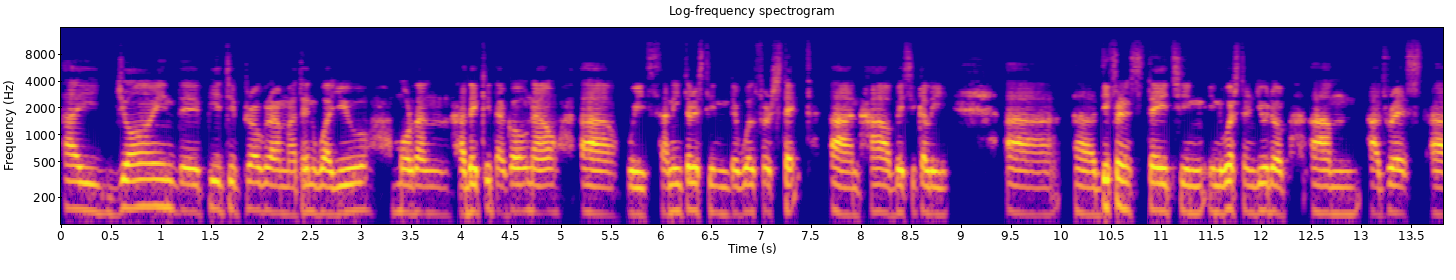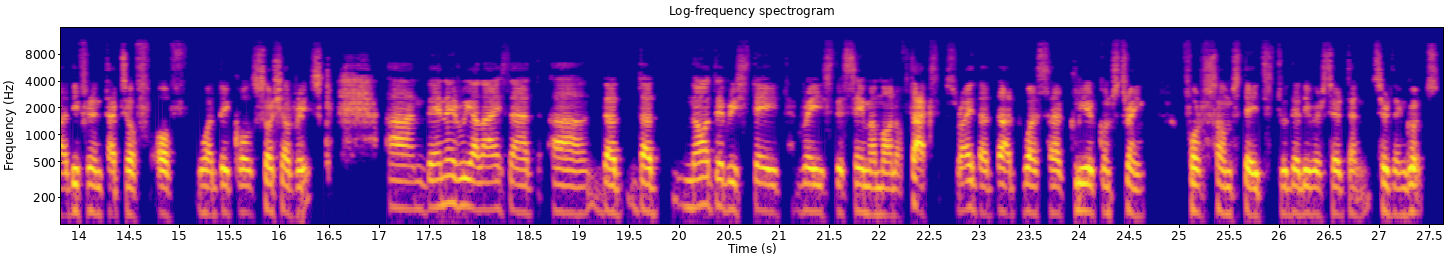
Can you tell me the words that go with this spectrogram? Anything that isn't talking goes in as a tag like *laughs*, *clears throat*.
I joined the PhD program at NYU more than a decade ago now uh, with an interest in the welfare state and how basically uh, uh, different states in, in Western Europe um, addressed uh, different types of, of what they call social risk. And then I realized that uh, that that not every state raised the same amount of taxes, right? That that was a clear constraint for some states to deliver certain certain goods.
